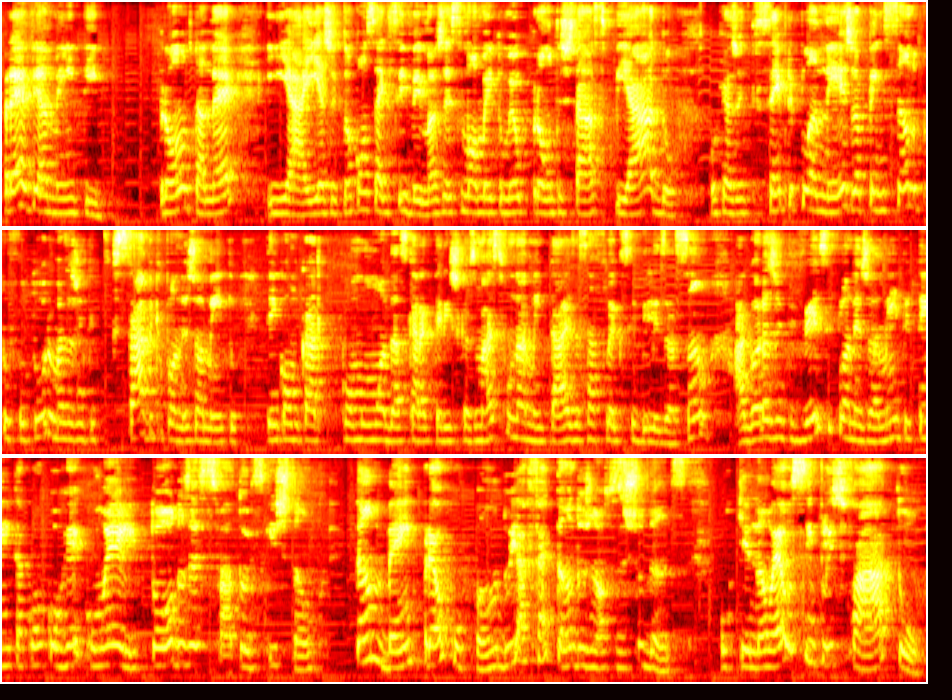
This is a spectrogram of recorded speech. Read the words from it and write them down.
previamente pronta, né? E aí a gente não consegue se ver, mas nesse momento o meu pronto está aspiado, porque a gente sempre planeja pensando para o futuro, mas a gente sabe que o planejamento tem como, como uma das características mais fundamentais essa flexibilização. Agora a gente vê esse planejamento e tenta concorrer com ele todos esses fatores que estão também preocupando e afetando os nossos estudantes, porque não é o simples fato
